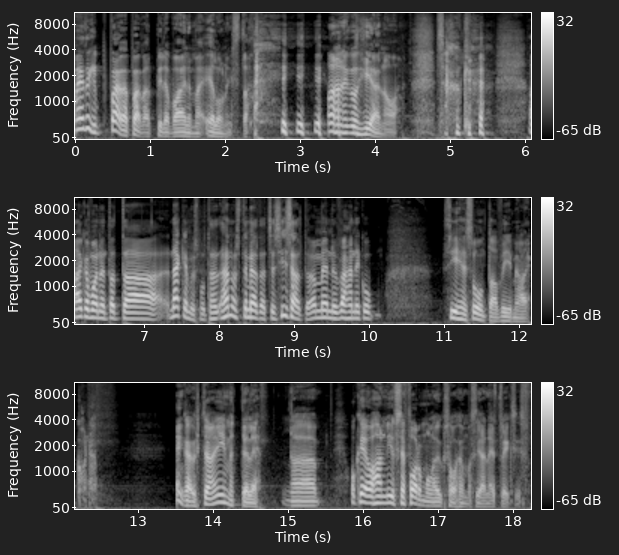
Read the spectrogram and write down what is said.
mä jotenkin päivä päivältä pidän vaan enemmän Elonista. on niin kuin hienoa. Se on kyllä aikamoinen tota, näkemys, mutta hän on sitä mieltä, että se sisältö on mennyt vähän niin kuin siihen suuntaan viime aikoina. Enkä yhtään ihmettele. Äh, Okei, okay, onhan se Formula 1-ohjelma siellä Netflixissä.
